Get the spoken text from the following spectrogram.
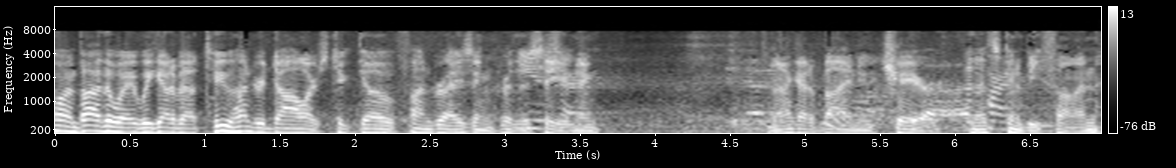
Oh, and by the way, we got about $200 to go fundraising for this User. evening. And I got to buy a new chair. That's going to be fun.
